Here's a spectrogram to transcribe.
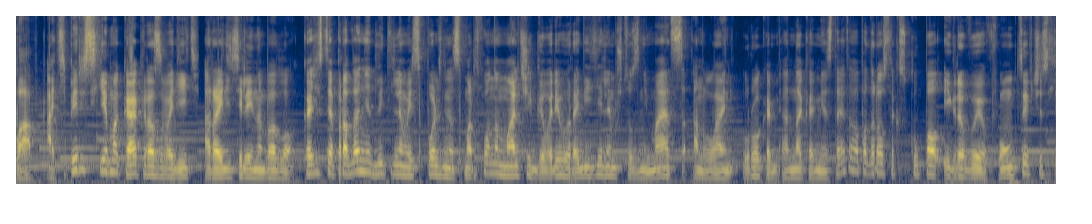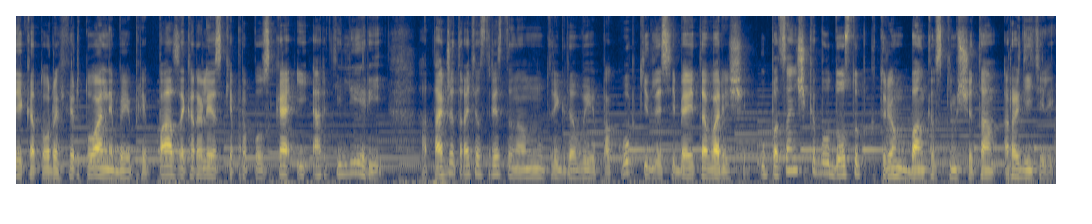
PUBG. А теперь схема, как разводить родителей на бабло. В качестве оправдания длительного использования смартфона мальчик говорил родителям, что занимается онлайн уроками. Однако вместо этого подросток скупал игровые функции, в числе которых виртуальные боеприпасы, королевские пропуска и артиллерии, а также тратил средства на внутриигровые покупки для себя и товарищей. У пацанчика был доступ к трем банковским счетам родителей.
